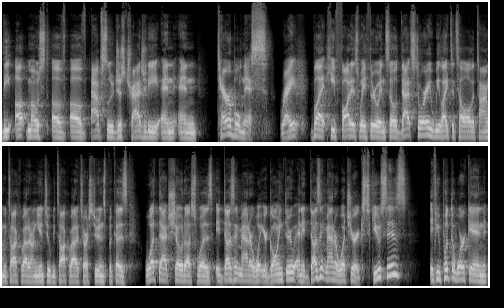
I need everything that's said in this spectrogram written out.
the utmost of of absolute just tragedy and and terribleness right but he fought his way through and so that story we like to tell all the time we talk about it on youtube we talk about it to our students because what that showed us was it doesn't matter what you're going through and it doesn't matter what your excuse is if you put the work in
